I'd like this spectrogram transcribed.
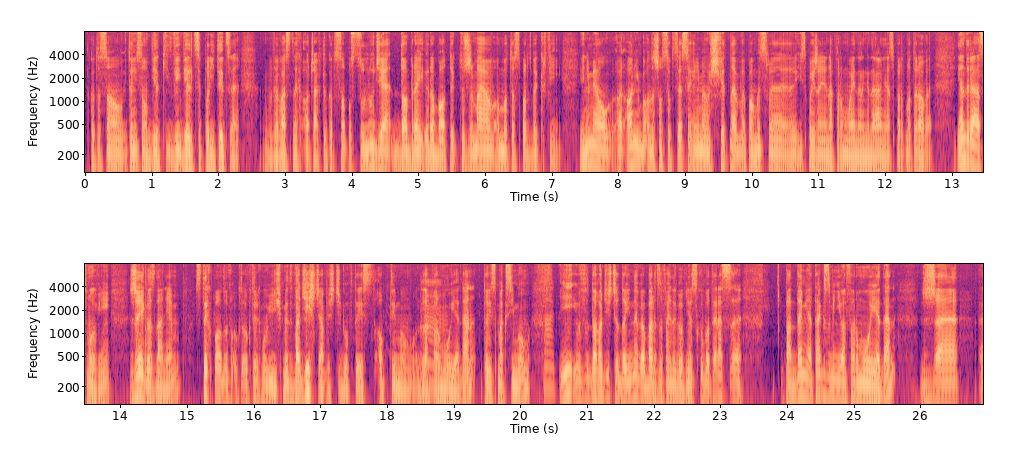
tylko to, są, to nie są wielki, wi- wielcy politycy we własnych oczach, tylko to są po prostu ludzie dobrej roboty, którzy mają motorsport we krwi. I oni, mają, oni odnoszą sukcesy i oni mają świetne pomysły i spojrzenie na Formułę 1, generalnie na sport motorowy. I Andreas mówi, że jego zdaniem, z tych powodów, o, o których mówiliśmy, 20 wyścigów to jest optimum dla Formuły 1, to jest maksimum. Tak. I dochodzi jeszcze do innego bardzo fajnego wniosku, bo teraz e, pandemia tak zmieniła Formułę 1, że e,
